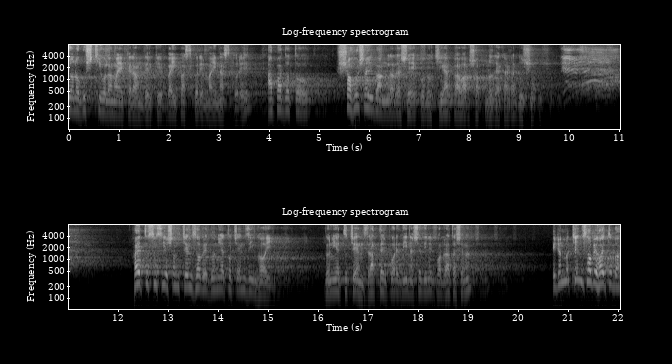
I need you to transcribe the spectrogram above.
জনগোষ্ঠী ওলামায়ে কেরামদেরকে বাইপাস করে মাইনাস করে আপাতত সহসাই বাংলাদেশে কোনো চেয়ার পাওয়ার স্বপ্ন দেখাটা দুঃস্বপ্ন। হয়তো সিচুয়েশন চেঞ্জ হবে, দুনিয়া তো চেঞ্জিং হয় দুনিয়া তো চেঞ্জ রাত্রের পরে দিন আসে, দিনের পর রাত আসে না। এই জন্য চেঞ্জ হবে হয়তো বা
